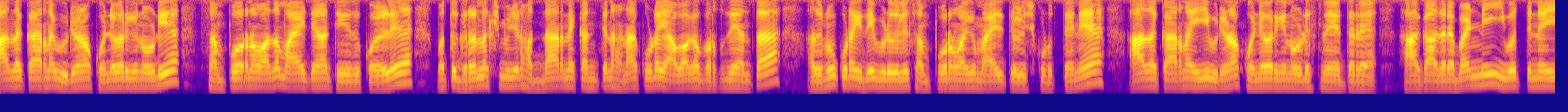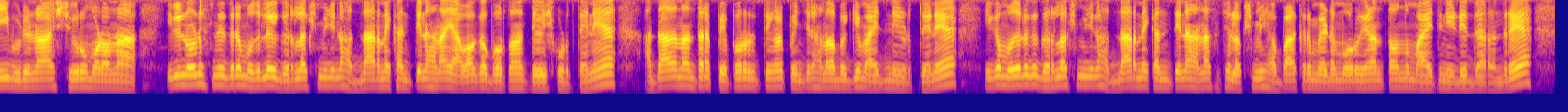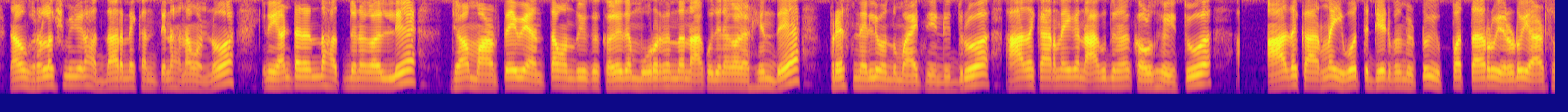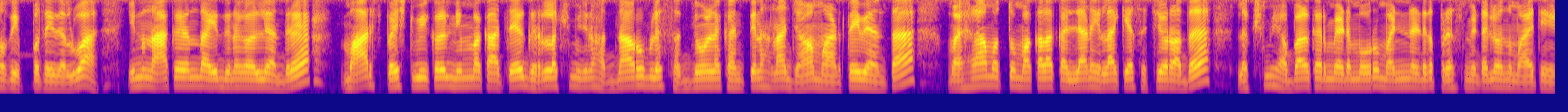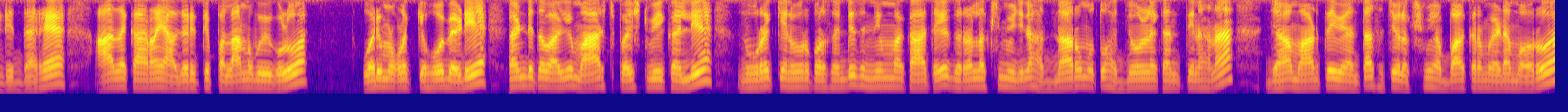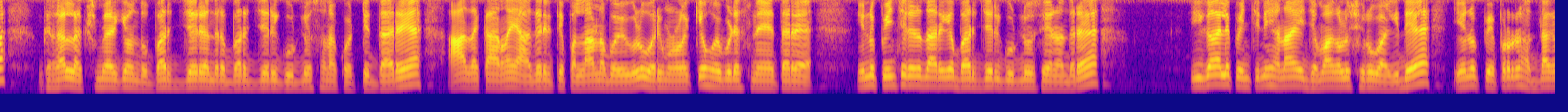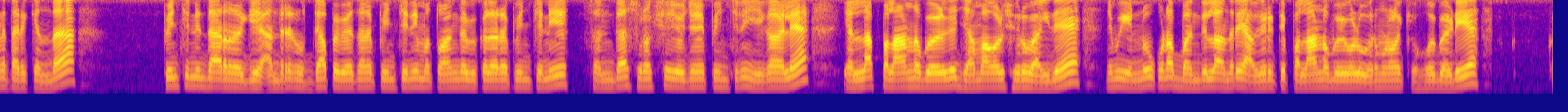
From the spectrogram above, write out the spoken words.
ಆದ ಕಾರಣ ವಿಡಿಯೋನ ಕೊನೆವರೆಗೆ ನೋಡಿ ಸಂಪೂರ್ಣವಾದ ಮಾಹಿತಿಯನ್ನು ತೆಗೆದುಕೊಳ್ಳಿ. ಮತ್ತು ಗೃಹಲಕ್ಷ್ಮಿ ಯೋಜನೆ ಹದಿನಾರನೇ ಕಂತಿನ ಹಣ ಕೂಡ ಯಾವಾಗ ಬರ್ತದೆ ಅಂತ ಅದನ್ನು ಕೂಡ ಇದೇ ವಿಡಿಯೋದಲ್ಲಿ ಸಂಪೂರ್ಣವಾಗಿ ಮಾಹಿತಿ ತಿಳಿಸಿಕೊಡುತ್ತೇನೆ. ಆದ ಕಾರಣ ಈ ವಿಡಿಯೋನ ಕೊನೆವರೆಗೆ ನೋಡಿ ಸ್ನೇಹಿತರೆ. ಹಾಗಾದರೆ ಬನ್ನಿ, ಇವತ್ತಿನ ಈ ವಿಡಿಯೋನ ಶುರು ಮಾಡೋಣ. ಇಲ್ಲಿ ನೋಡಿ ಸ್ನೇಹಿತರೆ, ಮೊದಲೇ ಗೃಹಲಕ್ಷ್ಮೀಜಿನ ಹದಿನಾರನೇ ಕಂತಿನ ಹಣ ಯಾವಾಗ ಬರ್ತದೆ ಅಂತ ತಿಳಿಸ್ಕೊಡ್ತೇನೆ. ಅದಾದ ನಂತರ ಪೇಪರ್ ತಿಂಗಳ ಪೆನ್ಷನ್ ಹಣದ ಬಗ್ಗೆ ಮಾಹಿತಿ ನೀಡುತ್ತೇನೆ. ಈಗ ಮೊದಲಿಗೆ ಗೃಹಲಕ್ಷ್ಮೀಜಿನ ಹದಿನಾರನೇ ಕಂತಿನ ಹಣ ಸಚಿವ ಲಕ್ಷ್ಮೀ ಹೆಬ್ಬಾಳ್ಕರ್ ಮೇಡಮ್ ಅವರು ಏನಂತ ಒಂದು ಮಾಹಿತಿ ನೀಡಿದ್ದಾರೆ ಅಂದರೆ ನಾವು ಗೃಹಲಕ್ಷ್ಮೀಜಿನ ಹದಿನಾರನೇ ಕಂತಿನ ಹಣವನ್ನು ಇನ್ನು ಎಂಟರಿಂದ ಹತ್ತು ದಿನಗಳಲ್ಲಿ ಜಮಾ ಮಾಡ್ತೇವೆ ಅಂತ ಒಂದು ಈಗ ಕಳೆದ ಮೂರರಿಂದ ನಾಲ್ಕು ದಿನಗಳ ಹಿಂದೆ ಪ್ರೆಸ್ನಲ್ಲಿ ಒಂದು ಮಾಹಿತಿ ನೀಡಿದ್ರು. ಆದ ಕಾರಣ ಈಗ ನಾಲ್ಕು ದಿನ ಕಳೆದು ಹೋಯಿತು ಆದ ಕಾರಣ ಇವತ್ತು ಡೇಟ್ ಬಂದುಬಿಟ್ಟು ಇಪ್ಪತ್ತಾರು ಎರಡು ಎರಡು ಸಾವಿರದ ಇಪ್ಪತ್ತೈದು ಅಲ್ವಾ? ಇನ್ನು ನಾಲ್ಕರಿಂದ ಐದು ದಿನಗಳಲ್ಲಿ ಅಂದರೆ ಮಾರ್ಚ್ ಫಸ್ಟ್ ವೀಕಲ್ಲಿ ನಿಮ್ಮ ಖಾತೆ ಗೃಹಲಕ್ಷ್ಮಿ ಯೋಜನೆ ಹದಿನಾರು ಪ್ಲಸ್ ಹದಿನೇಳನೇ ಕಂತಿನ ಹಣ ಜಮಾ ಮಾಡ್ತೇವೆ ಅಂತ ಮಹಿಳಾ ಮತ್ತು ಮಕ್ಕಳ ಕಲ್ಯಾಣ ಇಲಾಖೆಯ ಸಚಿವರಾದ ಲಕ್ಷ್ಮಿ ಹೆಬ್ಬಾಳ್ಕರ್ ಮೇಡಮ್ ಅವರು ಮೊನ್ನೆ ನಡೆದ ಪ್ರೆಸ್ ಮೀಟಲ್ಲಿ ಒಂದು ಮಾಹಿತಿ ನೀಡಿದ್ದಾರೆ. ಆದ ಕಾರಣ ಯಾವುದೇ ರೀತಿ ಫಲಾನುಭವಿಗಳು ವರಿ ಹೋಗಬೇಡಿ. ಖಂಡಿತವಾಗಿ ಮಾರ್ಚ್ ಫಸ್ಟ್ ವೀಕಲ್ಲಿ ನೂರಕ್ಕೆ ನೂರು ಪರ್ಸೆಂಟೇಜ್ ನಿಮ್ಮ ಖಾತೆಗೆ ಗೃಹಲಕ್ಷ್ಮಿ ಯೋಜನೆ ಹದಿನಾರು ಮತ್ತು ಹದಿನೇಳನೇ ಕಂತಿನ ಹಣ ಜಮಾ ಮಾಡ್ತೇವೆ ಅಂತ ಸಚಿವ ಲಕ್ಷ್ಮೀ ಹೆಬ್ಬಾಳ್ಕರ್ ಮೇಡಮ್ ಅವರು ಗೃಹಲಕ್ಷ್ಮಿಯರಿಗೆ ಒಂದು ಭರ್ಜರಿ ಅಂದರೆ ಭರ್ಜರಿ ಗುಡ್ ನ್ಯೂಸನ್ನು ಕೊಟ್ಟಿದ್ದಾರೆ. ಆದ ಕಾರಣ ಯಾವುದೇ ರೀತಿ ಫಲಾನುಭವಿಗಳು ವರಿ ಮಾಡೋಕ್ಕೆ ಹೋಗ್ಬೇಡಿ ಸ್ನೇಹಿತರೆ. ಇನ್ನು ಪಿಂಚಣಿದಾರರಿಗೆ ಭರ್ಜರಿ ಗುಡ್ ನ್ಯೂಸ್ ಏನಂದರೆ ಈಗಾಗಲೇ ಪಿಂಚಣಿ ಹಣ ಜಮಾಗಳು ಶುರುವಾಗಿದೆ. ಏನು ಫೆಬ್ರವರಿ ಹದಿನಾಲ್ಕನೇ ತಾರೀಕಿಂದ ಪಿಂಚಣಿದಾರರಿಗೆ, ಅಂದರೆ ವೃದ್ಧಾಪ್ಯ ವೇತನ ಪಿಂಚಣಿ ಮತ್ತು ಅಂಗವಿಕಲರ ಪಿಂಚಣಿ, ಸಂಧ್ಯಾ ಸುರಕ್ಷಾ ಯೋಜನೆ ಪಿಂಚಣಿ, ಈಗಾಗಲೇ ಎಲ್ಲ ಫಲಾನುಭವಿಗಳಿಗೆ ಜಮಾಗಳು ಶುರುವಾಗಿದೆ. ನಿಮಗೆ ಇನ್ನೂ ಕೂಡ ಬಂದಿಲ್ಲ ಅಂದರೆ ಯಾವುದೇ ರೀತಿ ಫಲಾನುಭವಿಗಳು ಹೊರಮಳಕ್ಕೆ ಹೋಗಬೇಡಿ.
